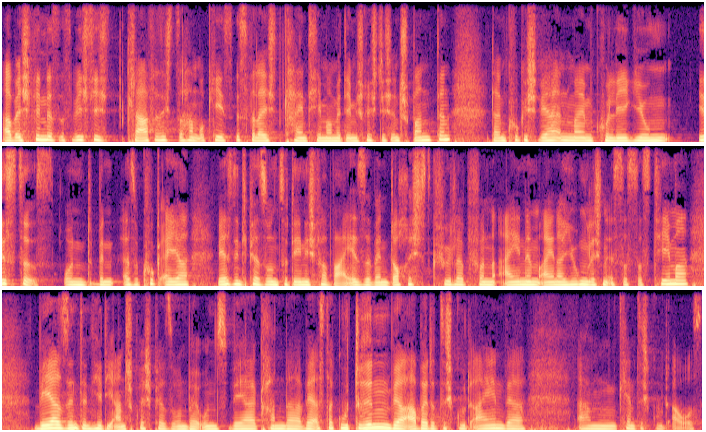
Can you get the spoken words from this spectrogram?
Aber ich finde, es ist wichtig, klar für sich zu haben, okay, es ist vielleicht kein Thema, mit dem ich richtig entspannt bin. Dann gucke ich, wer in meinem Kollegium ist es und bin, also guck eher, wer sind die Personen, zu denen ich verweise, wenn doch ich das Gefühl habe, von einem, einer Jugendlichen ist das das Thema. Wer sind denn hier die Ansprechpersonen bei uns? Wer kann da, wer ist da gut drin? Wer arbeitet sich gut ein? Wer ähm, kennt sich gut aus?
